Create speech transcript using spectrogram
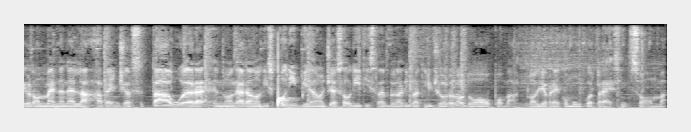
Iron Man nella Avengers Tower non erano disponibili, erano già esauriti, sarebbero arrivati il giorno dopo, ma non li avrei comunque presi, insomma.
